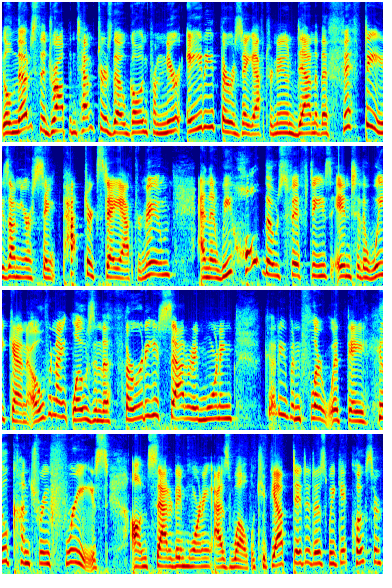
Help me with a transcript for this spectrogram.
You'll notice the drop in temperatures, though, going from near 80 Thursday afternoon down to the 50s on your St. Patrick's Day afternoon. And then we hold those 50s into the weekend. Overnight lows in the 30s Saturday morning. Could even flirt with a hill country freeze on Saturday morning as well. We'll keep you updated as we get closer.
